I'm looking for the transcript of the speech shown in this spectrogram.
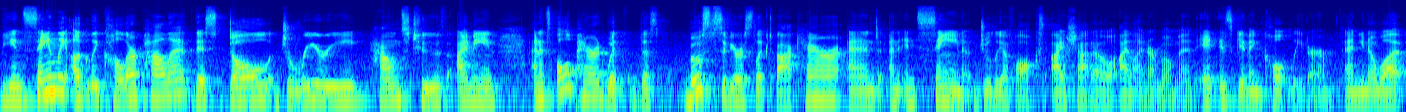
the insanely ugly color palette, this dull, dreary houndstooth, I mean, and it's all paired with this most severe slicked back hair and an insane Julia Fox eyeshadow eyeliner moment. It is giving cult leader. And you know what?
